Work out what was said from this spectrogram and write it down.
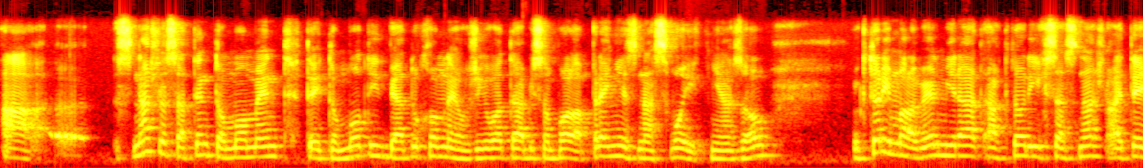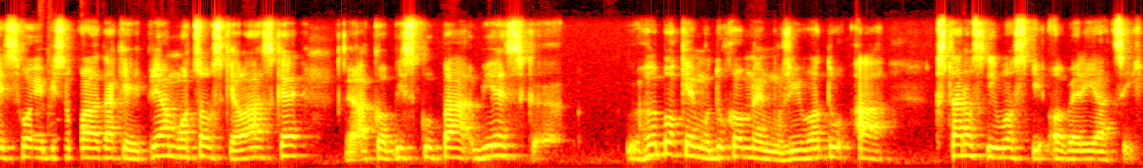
A e, snažil sa tento moment tejto modlitby a duchovného života, aby som povedal, preniesť na svojich kniazov, ktorý mal veľmi rád a ktorých sa snažil aj tej svojej, by som povedal, takej priam otcovskej láske ako biskupa viesť k hlbokému duchovnému životu a k starostlivosti o veriacich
